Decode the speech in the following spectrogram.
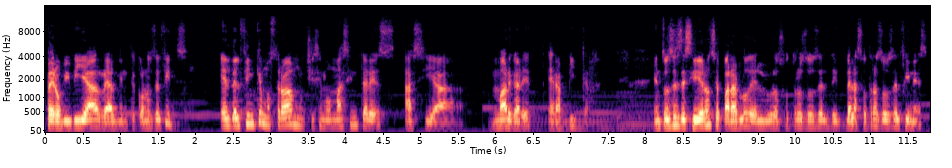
pero vivía realmente con los delfines. El delfín que mostraba muchísimo más interés hacia Margaret era Peter. Entonces decidieron separarlo de los otros dos de las otras dos delfines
